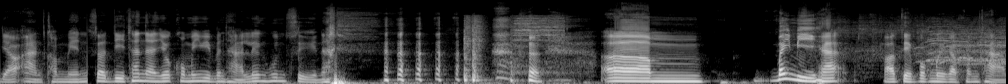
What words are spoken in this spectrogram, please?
เดี๋ยวอ่านคอมเมนต์สวัสดีท่านนายกคงไม่มีปัญหาเรื่องหุ้นสื่อนะเออไม่มีฮะ ขอเสียงปรบมือกับคำถาม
